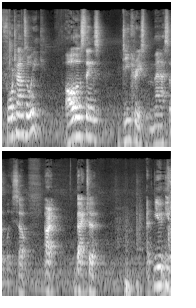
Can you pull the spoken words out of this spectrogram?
four times a week. All those things decrease massively. So, all right, back to you. You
